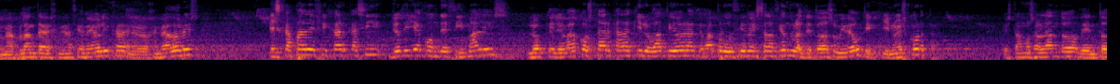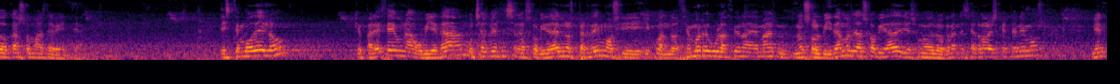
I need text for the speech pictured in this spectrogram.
una planta de generación eólica, de aerogeneradores, es capaz de fijar casi, yo diría con decimales, lo que le va a costar cada kilovatio hora que va a producir la instalación durante toda su vida útil, y no es corta. Estamos hablando de, en todo caso, más de 20 años. Este modelo, que parece una obviedad, muchas veces en las obviedades nos perdemos y, cuando hacemos regulación además nos olvidamos de las obviedades y es uno de los grandes errores que tenemos. Bien,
